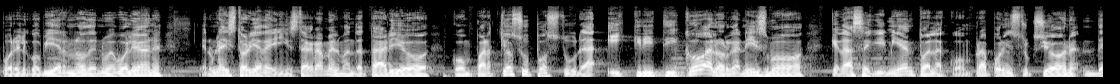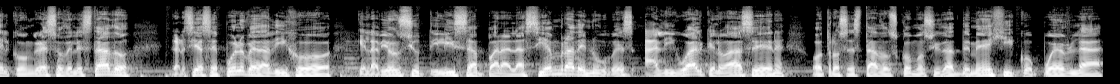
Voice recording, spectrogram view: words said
por el gobierno de Nuevo León. En una historia de Instagram, el mandatario compartió su postura y criticó al organismo que da seguimiento a la compra por instrucción del Congreso del Estado. García Sepúlveda dijo que el avión se utiliza para la siembra de nubes, al igual que lo hacen otros estados como Ciudad de México, Puebla,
